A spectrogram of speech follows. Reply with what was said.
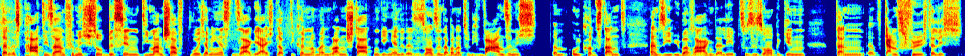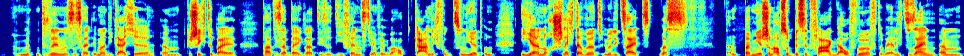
dann ist Partisan für mich so ein bisschen die Mannschaft, wo ich am ehesten sage, ja, ich glaube, die können noch mal einen Run starten gegen Ende der Saison, sind aber natürlich wahnsinnig ähm, unkonstant, haben sie überragend erlebt zu Saisonbeginn, dann äh, ganz fürchterlich mittendrin. Es ist halt immer die gleiche ähm, Geschichte bei Partizan Belgrad, diese Defense, die einfach überhaupt gar nicht funktioniert und eher noch schlechter wird über die Zeit, was dann bei mir schon auch so ein bisschen Fragen aufwirft, um ehrlich zu sein. Ähm,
